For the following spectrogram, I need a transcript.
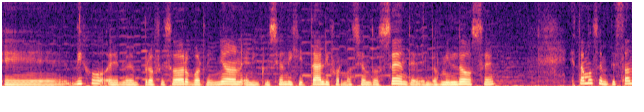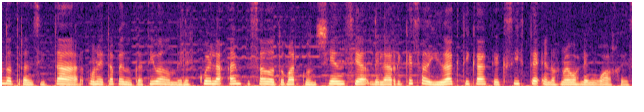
Eh, dijo el, profesor Bordiñón en Inclusión Digital y Formación Docente del 2012, estamos empezando a transitar una etapa educativa donde la escuela ha empezado a tomar conciencia de la riqueza didáctica que existe en los nuevos lenguajes,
